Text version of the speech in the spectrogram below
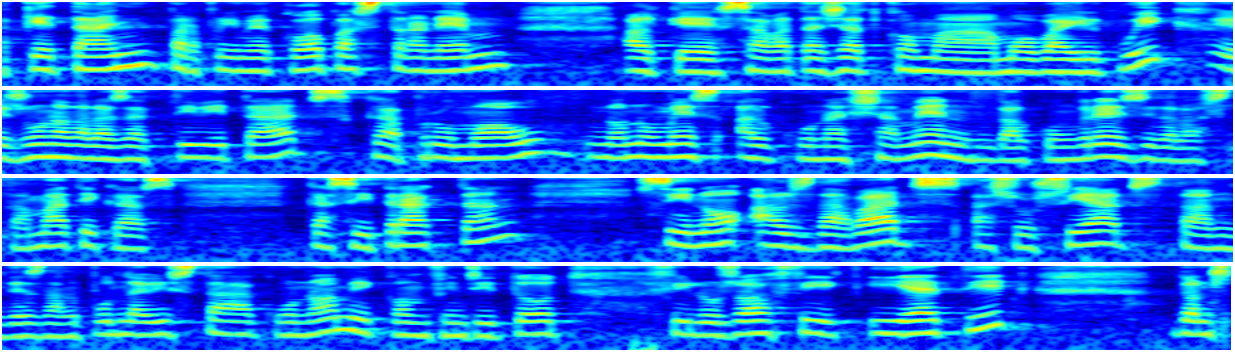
aquest any, per primer cop, estrenem el que s'ha batejat com a Mobile Week. És una de les activitats que promou no només el coneixement del Congrés i de les temàtiques que s'hi tracten, sinó els debats associats tant des del punt de vista econòmic com fins i tot filosòfic i ètic doncs,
